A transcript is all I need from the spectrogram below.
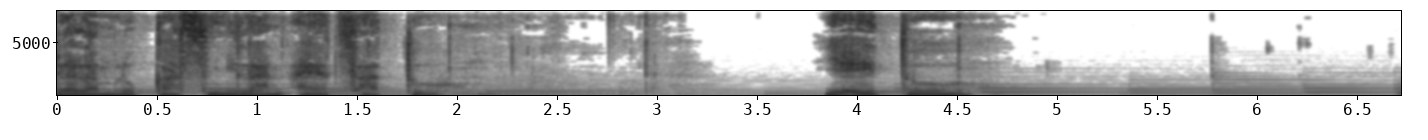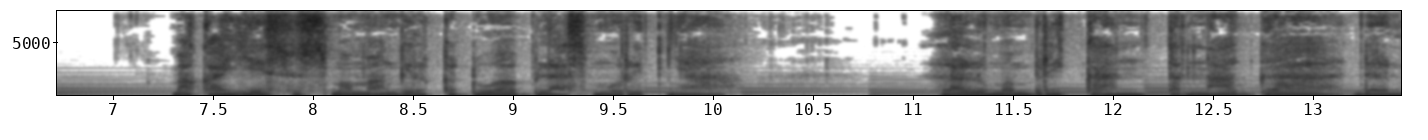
dalam Lukas 9 ayat 1 yaitu maka Yesus memanggil kedua belas muridnya lalu memberikan tenaga dan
